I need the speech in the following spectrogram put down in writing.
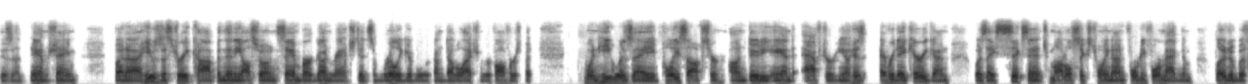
is a damn shame. But uh, he was a street cop, and then he also owned Sandberg Gun Ranch, did some really good work on double action revolvers. But when he was a police officer on duty and after, you know, his everyday carry gun was a six inch Model 629 44 Magnum loaded with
